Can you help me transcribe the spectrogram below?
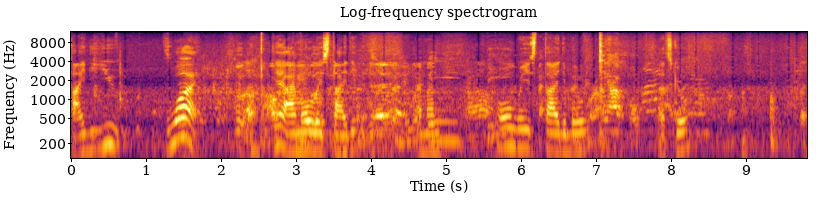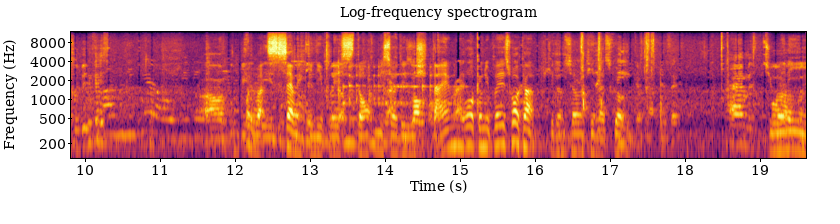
Tidy you. Why? Yeah, I'm always tidy. I'm an always tidy boy. Let's go. What about 17 new players? Don't miss your decision time. Welcome new players. Welcome. Hit on 17. Let's go. Too many.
